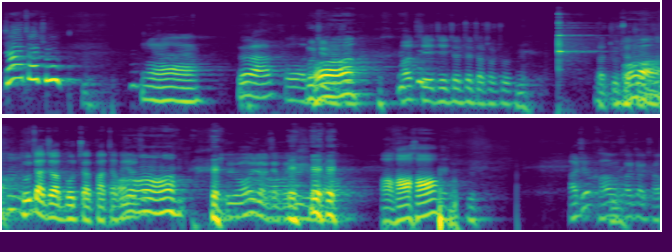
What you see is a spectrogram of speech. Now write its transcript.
炸炸住。啊，对吧？不炸，我直接就就炸炸住。炸住炸住，不炸炸不炸，把它不要炸。哦哦，要炸不要炸？好好好。啊，就看我看叫强，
